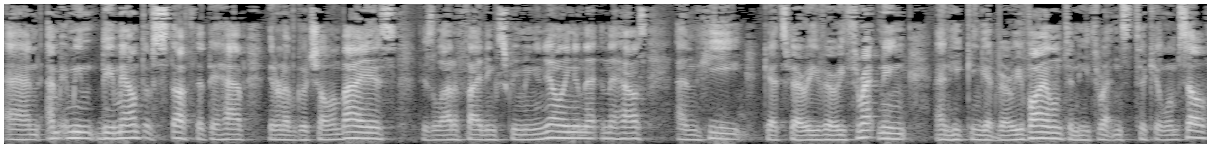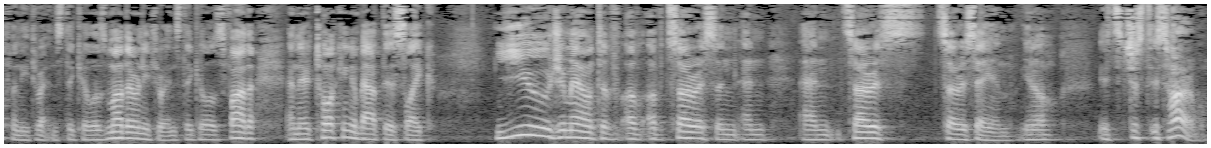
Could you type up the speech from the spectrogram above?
and I mean, the amount of stuff that they have, they don't have good shalom bayis. There's a lot of fighting, screaming, and yelling in the in the house. And he gets very, very threatening, and he can get very violent, and he threatens to kill himself, and he threatens to kill his mother, and he threatens to kill his father. And they're talking about this like huge amount of of, of tsaris and and and tsaris tsarisayan. You know, it's just it's horrible.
